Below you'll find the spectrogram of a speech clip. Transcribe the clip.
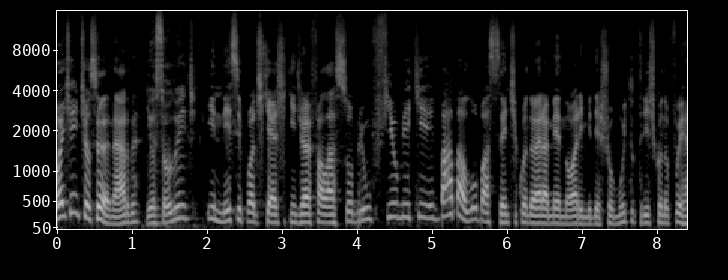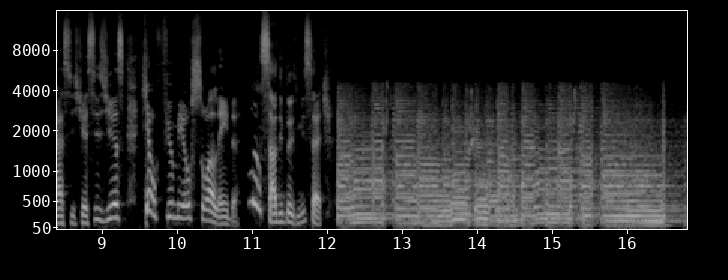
Oi, gente, eu sou o Leonardo. E eu sou o Luigi. E nesse podcast aqui a gente vai falar sobre um filme que babalou bastante quando eu era menor e me deixou muito triste quando eu fui reassistir esses dias, que é o filme Eu Sou a Lenda, lançado em 2007.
